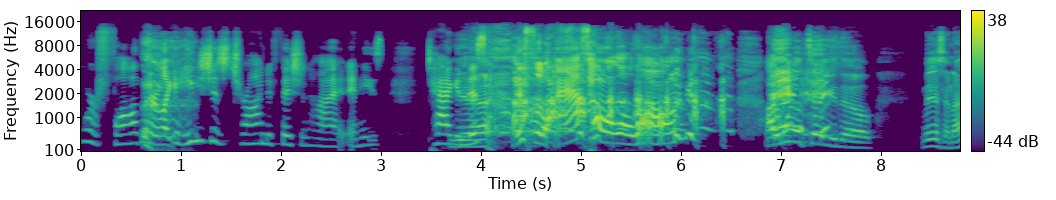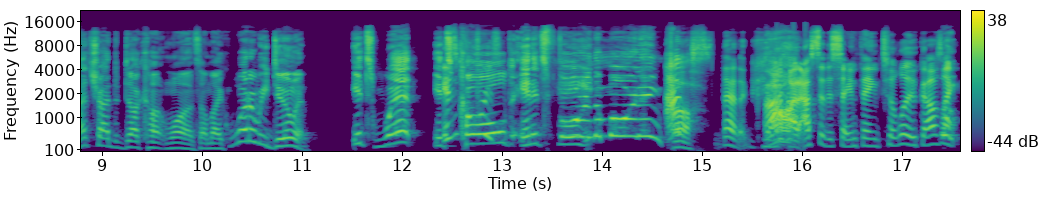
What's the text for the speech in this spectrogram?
poor father. Like he's just trying to fish and hunt, and he's tagging this this little asshole along. I will tell you though. Listen, I tried to duck hunt once. I'm like, what are we doing? It's wet, it's, It's cold, and it's four in the morning. I, Oh. that, God, I said the same thing to Luke. I was like,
